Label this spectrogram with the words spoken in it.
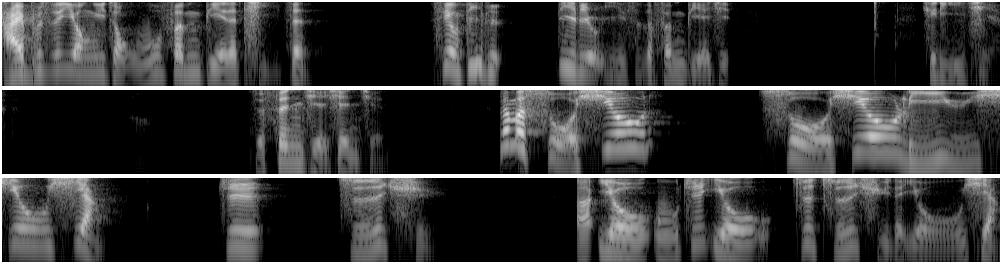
还不是用一种无分别的体证，是用第六第六意识的分别去去理解的，就深解现前。那么所修呢？所修离于修相之直取啊，有无之有之直取的有无相，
